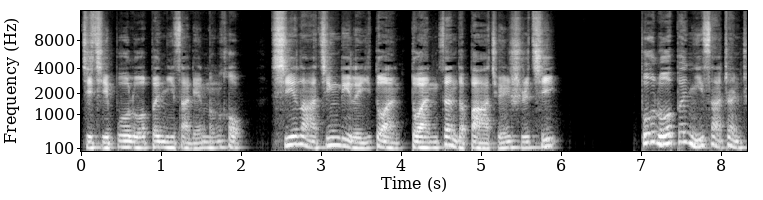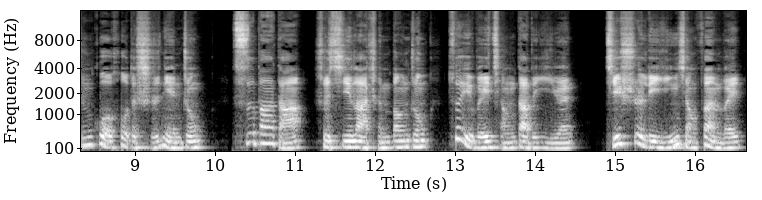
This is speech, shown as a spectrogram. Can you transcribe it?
及其波罗奔尼撒联盟后，希腊经历了一段短暂的霸权时期。波罗奔尼撒战争过后的十年中，斯巴达是希腊城邦中最为强大的一员，其势力影响范围。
